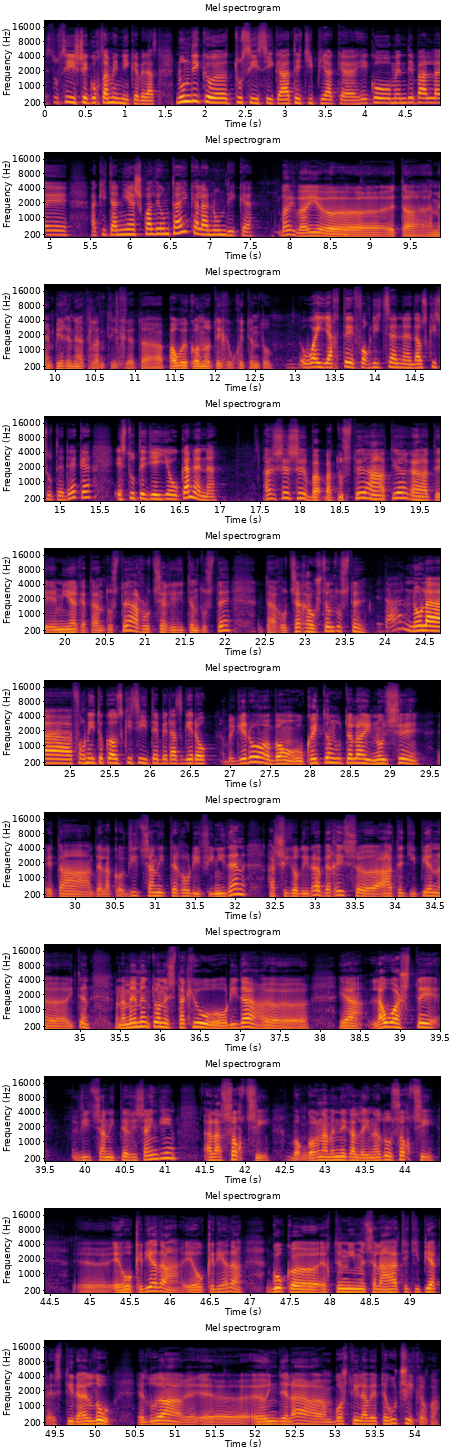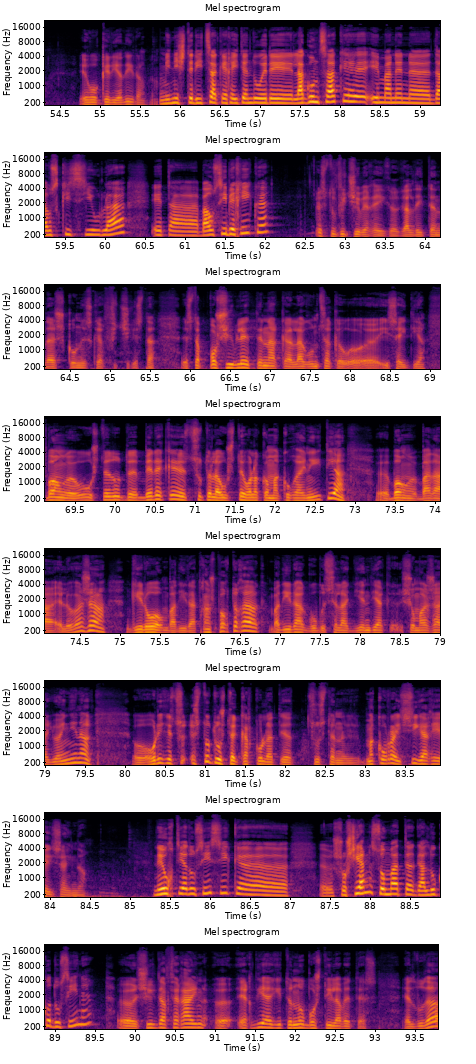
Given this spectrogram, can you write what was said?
Ez duzi segurtamenik, beraz. Nundik uh, tuzi izik atetipiak? Ego mendebal uh, akitania eskualde untaik, ala nundik? Bai, bai, uh, eta hemen Pirine Atlantik, eta paueko ondotik ukiten du. Uai jarte forditzen dauzkizutenek, ez dute jeio ukanen? Ez, ez, ba, bat uste, ahatiak, ahate emiak eta antuzte, arrutxak egiten duzte, eta arrutxak hausten duzte. Eta nola fornituko auskizite beraz gero? Be, gero, bon, ukaiten dutela inoize, eta delako bitzaniter hori finiden, hasiko dira berriz uh, ahatetipien uh, iten. Baina mementoan ez dakiu hori da, uh, ea, lau haste bitzaniter izain din, ala sortzi, bon, gorna mendek aldeina du, sortzi, uh, ehokeria da, ehokeria da. Guk uh, erten imenzela ahatetipiak ez dira heldu, heldu da, uh, dela bosti labete hutsik, oka egokeria dira. Ministeritzak egiten du ere laguntzak eh, emanen eh, dauzkiziula eta bauzi behik? Ez du fitxi berreik, galdeiten da eskun ezker fitxik, ez da, ez da posible tenak laguntzak uh, izaitia. Bon, uste dut, bereke ez zutela uste holako makurain egitea, bon, bada elebaza, gero badira transportorak, badira gubuzela jendiak somaza joain dinak, hori ez, dut uste karkulatea zuzten, makurra izigarria izain da. Neurtia duzizik, uh, uh, sosian, zonbat galduko duzin? Uh, Sifda ferrain, uh, erdia egiten du bostila betez. Eldu da,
